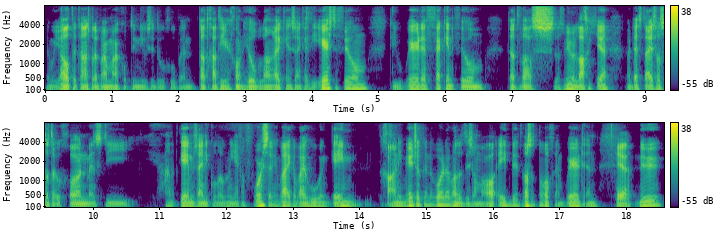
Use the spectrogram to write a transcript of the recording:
dan moet je altijd aanspraakbaar maken op die nieuwste doelgroep. En dat gaat hier gewoon heel belangrijk in zijn. Kijk, die eerste film, die weirde fucking film, dat was, dat is nu een lachetje. Maar destijds was dat ook gewoon mensen die aan het gamen zijn, die konden ook niet echt een voorstelling maken bij hoe een game geanimeerd zou kunnen worden. Want het is allemaal 8-bit was het nog en weird. En Ja. nu,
